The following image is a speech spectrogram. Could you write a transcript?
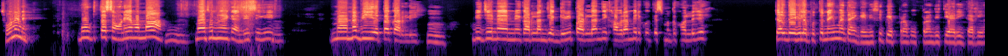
ਸੋਹਣੇ ਨੇ। ਬੂਟ ਤਾਂ ਸੋਹਣੇ ਆ ਮੰਮਾ। ਮੈਂ ਤੁਹਾਨੂੰ ਇਹ ਕਹਿੰਦੀ ਸੀਗੀ ਮੈਂ ਨਾ ਬੀਏ ਤਾਂ ਕਰ ਲਈ। ਹੂੰ। ਵੀ ਜੇ ਮੈਂ ਐਮਏ ਕਰ ਲੈਂਦੀ ਅੱਗੇ ਵੀ ਪੜ ਲੈਂਦੀ ਖਬਰਾਂ ਮੇਰੀ ਕੋਈ ਕਿਸਮਤ ਖੁੱਲ ਜੇ। ਚੱਲ ਦੇਖ ਲੈ ਪੁੱਤ ਨਹੀਂ ਮੈਂ ਤਾਂ ਇਹ ਕਹਿੰਦੀ ਸੀ ਪੇਪਰਾਂ ਪੂਪਰਾਂ ਦੀ ਤਿਆਰੀ ਕਰ ਲੈ।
